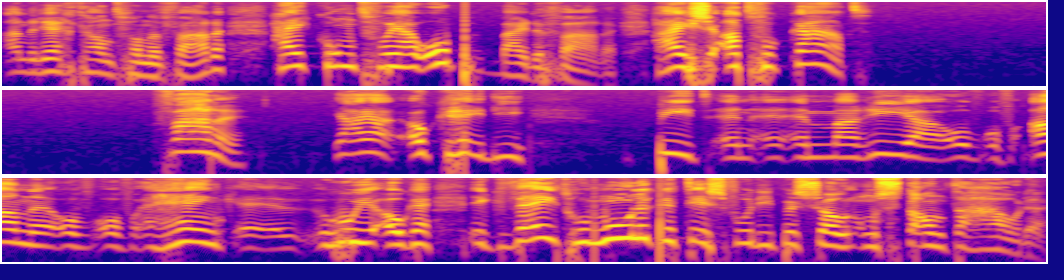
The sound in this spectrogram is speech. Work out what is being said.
aan de rechterhand van de Vader? Hij komt voor jou op bij de Vader. Hij is je advocaat. Vader, ja, ja, oké, die, Piet en, en, Maria of, of Anne of, of Henk, eh, hoe je ook. Ik weet hoe moeilijk het is voor die persoon om stand te houden.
